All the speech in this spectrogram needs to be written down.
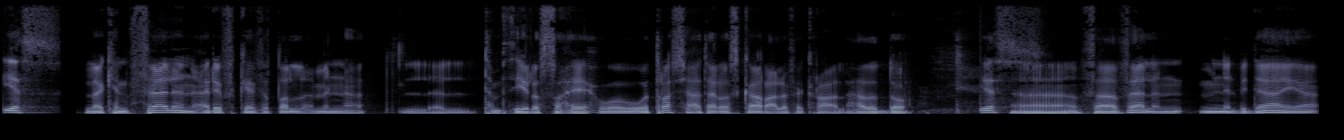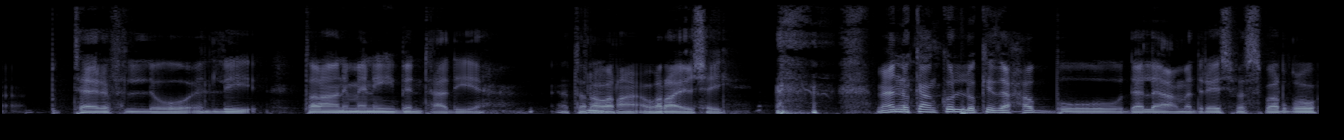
yes لكن فعلا عرف كيف يطلع منها التمثيل الصحيح وترشحت على الاوسكار على فكرة على هذا الدور. yes آه ففعلا من البداية تعرف اللي اللي تراني ماني بنت عادية. ترى ورا وراي شيء. مع إنه كان كله كذا حب ودلع وما أدري إيش بس برضو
